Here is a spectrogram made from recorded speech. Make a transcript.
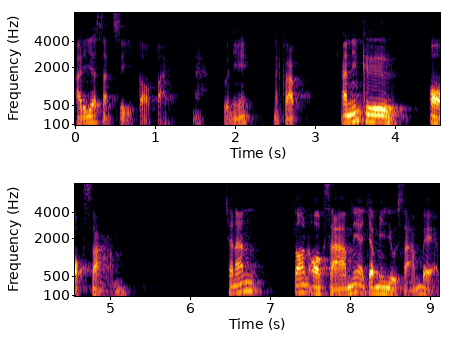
อริยสัจสี่ต่อไปนะตัวนี้นะครับ อันนี้คือ ออกสามฉะนั้นตอนออกสามเนี่ยจะมีอยู่สามแบบ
